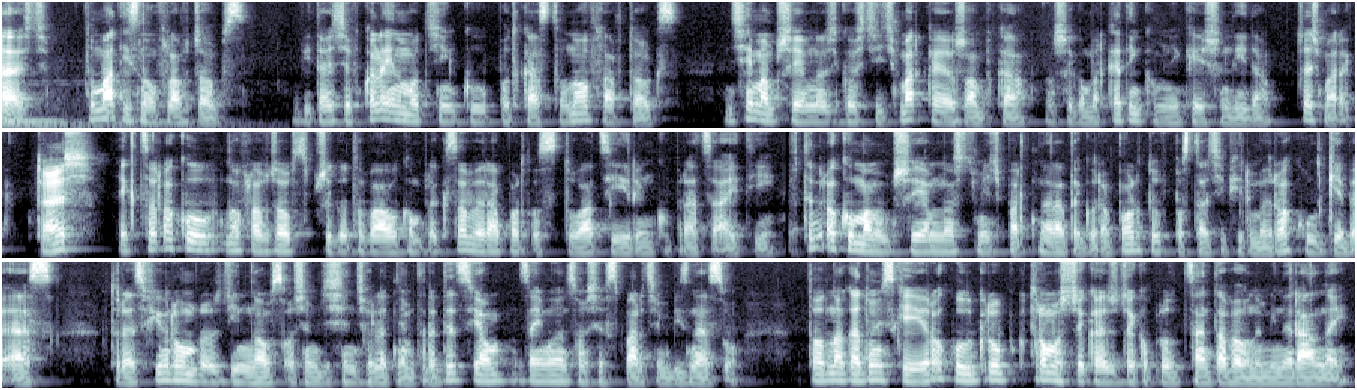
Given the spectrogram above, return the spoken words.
Cześć, tu Mati z No Fluff Jobs. Witajcie w kolejnym odcinku podcastu No Fluff Talks. Dzisiaj mam przyjemność gościć Marka Jarząbka, naszego Marketing Communication Leada. Cześć Marek. Cześć. Jak co roku No Fluff Jobs przygotowało kompleksowy raport o sytuacji rynku pracy IT. W tym roku mamy przyjemność mieć partnera tego raportu w postaci firmy Rockwool GBS, która jest firmą rodzinną z 80-letnią tradycją, zajmującą się wsparciem biznesu. To od nagaduńskiej Rockwool Group, którą możecie kojarzyć jako producenta wełny mineralnej.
